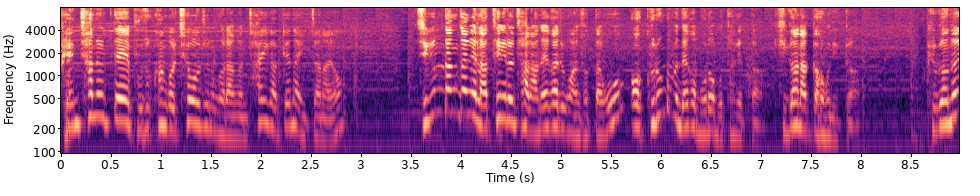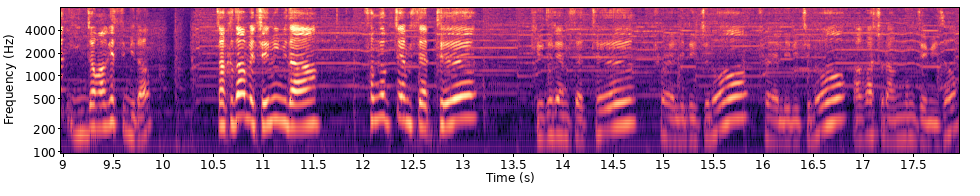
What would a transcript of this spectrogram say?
괜찮을 때 부족한 걸 채워주는 거랑은 차이가 꽤나 있잖아요. 지금 당장에 라테이를 잘 안 해가지고 안 썼다고? 어 그런 거면 내가 뭐라 못하겠다. 기간 아까우니까. 그거는 인정하겠습니다 자 그 다음에 잼입니다 성격잼 세트 길드잼 세트 LED 준호 아가쇼 악몽잼이죠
